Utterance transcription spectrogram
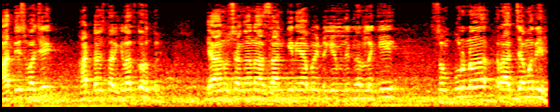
आतिषबाजी अठ्ठावीस तारखेलाच करतोय. या अनुषंगानं असं आणखीन या बैठकीमध्ये ठरलं की संपूर्ण राज्यामधील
